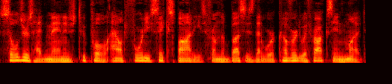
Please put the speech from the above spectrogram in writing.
Soldiers had managed to pull out 46 bodies from the buses that were covered with rocks and mud.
